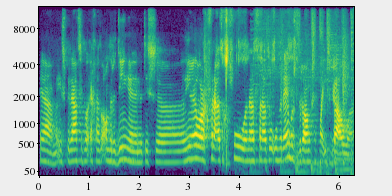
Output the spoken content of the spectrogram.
ja, mijn inspiratie wel echt uit andere dingen. En het is heel erg vanuit het gevoel en vanuit de ondernemersdrang, zeg maar, iets bouwen.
